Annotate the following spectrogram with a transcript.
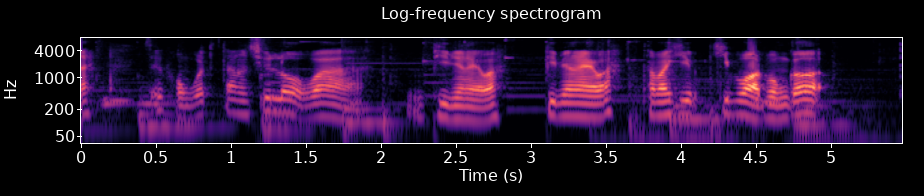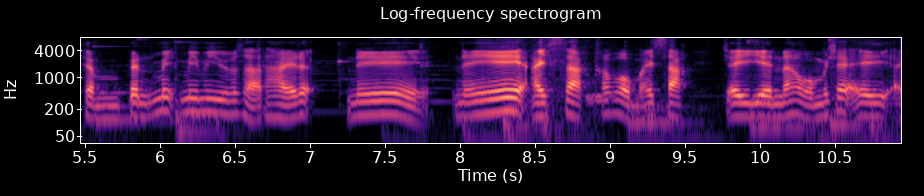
นะซึ่งผมก็ตั้งชื่อโลกว่าพิมพ์ยังไงวะพิมพ์ยังไงวะทำไมคีย์คีย์บอร์ดผมก็แถมเป็นไม่ไม่ไม่มีภาษาไทยด้วยนี่นี่ไอซักครับผมไอซักใจเย็นนะครับผมไม่ใช่ไอไอ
